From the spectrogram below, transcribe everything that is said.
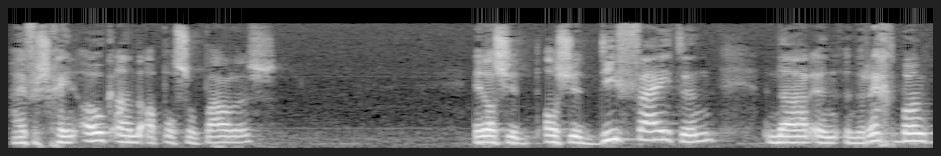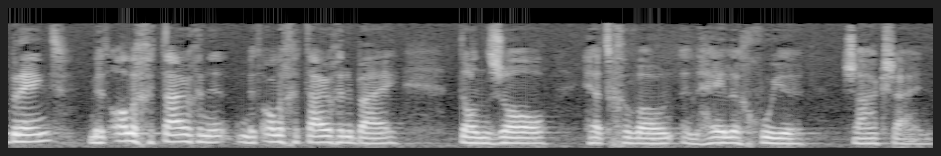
Hij verscheen ook aan de apostel Paulus. En als je, als je die feiten naar een, een rechtbank brengt, met alle, getuigen, met alle getuigen erbij, dan zal het gewoon een hele goede zaak zijn.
